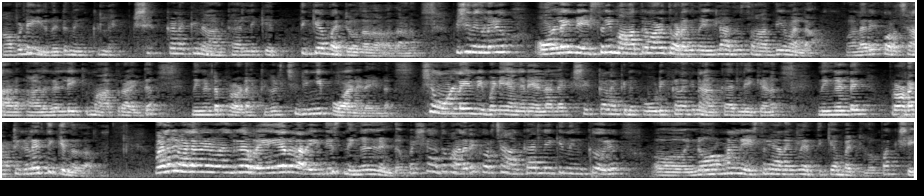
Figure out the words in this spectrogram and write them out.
അവിടെ ഇരുന്നിട്ട് നിങ്ങൾക്ക് ലക്ഷക്കണക്കിന് ആൾക്കാരിലേക്ക് എത്തിക്കാൻ പറ്റുമെന്നുള്ളതാണ് പക്ഷെ നിങ്ങളൊരു ഓൺലൈൻ നഴ്സറി മാത്രമാണ് തുടങ്ങുന്നതെങ്കിൽ അത് സാധ്യമല്ല. വളരെ കുറച്ച് ആളുകളിലേക്ക് മാത്രമായിട്ട് നിങ്ങളുടെ പ്രോഡക്റ്റുകൾ ചുരുങ്ങി പോകാനിടയുണ്ട്. പക്ഷെ ഓൺലൈൻ വിപണി അങ്ങനെയല്ല. ലക്ഷക്കണക്കിന് കോടിക്കണക്കിന് ആൾക്കാരിലേക്കാണ് നിങ്ങളുടെ പ്രൊഡക്റ്റുകൾ എത്തിക്കുന്നത്. വളരെ വളരെ വളരെ റെയർ വെറൈറ്റീസ് നിങ്ങളിലുണ്ട്. പക്ഷെ അത് വളരെ കുറച്ച് ആൾക്കാരിലേക്ക് നിങ്ങൾക്ക് ഒരു നോർമൽ നഴ്സറി ആണെങ്കിൽ എത്തിക്കാൻ പറ്റുള്ളൂ. പക്ഷേ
